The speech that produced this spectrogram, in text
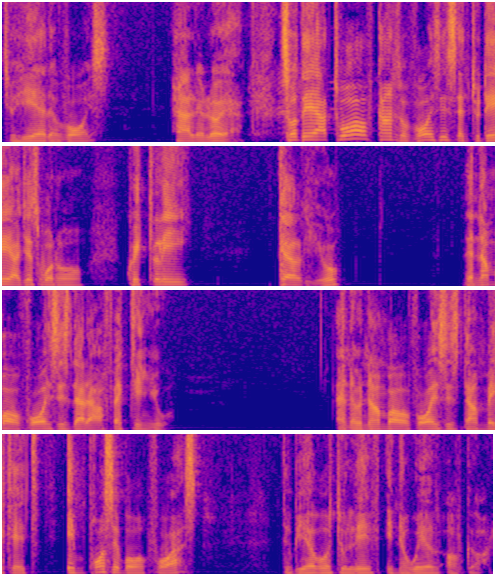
to hear the voice. Hallelujah. So there are 12 kinds of voices, and today I just want to quickly tell you the number of voices that are affecting you and the number of voices that make it impossible for us to be able to live in the will of God.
